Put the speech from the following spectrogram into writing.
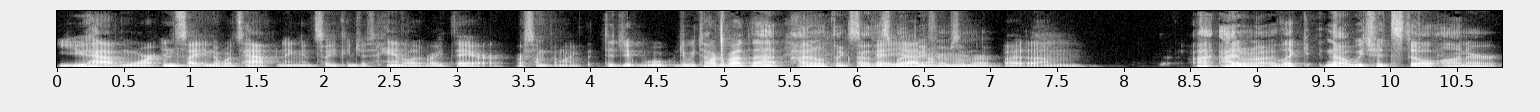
you have more insight into what's happening, and so you can just handle it right there or something like that. Did you? w- Did we talk about that? I don't think so. this okay, might yeah, I be don't from some- but um, I, I don't know. Like, no, we should still honor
